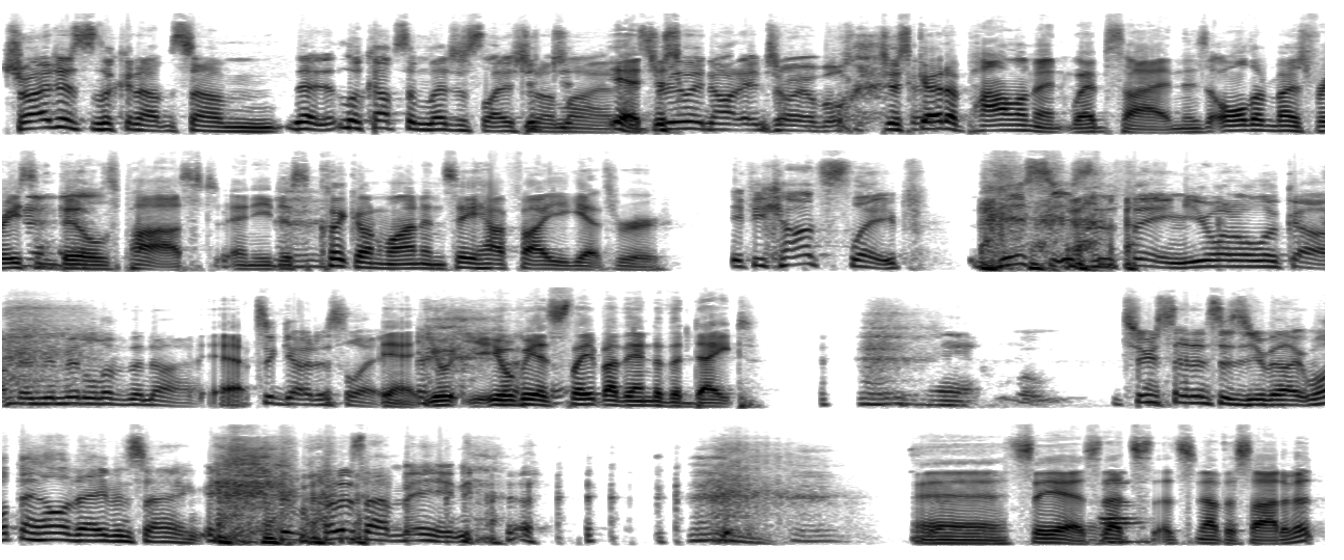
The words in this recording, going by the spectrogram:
try just looking up some look up some legislation Just- online. yeah, it's just- really not enjoyable. just go to Parliament website and there's all the most recent bills passed, and you just click on one and see how far you get through. if you can't sleep, this is the thing you want to look up in the middle of the night Yeah. to go to sleep. Yeah, you'll, you'll be asleep by the end of the date. Yeah. Two sentences, you'd be like, "What the hell are they even saying? what does that mean?" Uh, so yeah, so that's that's another side of it.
